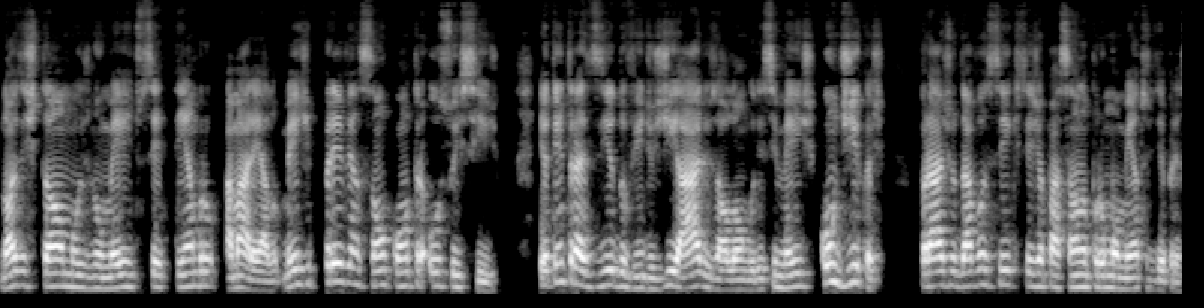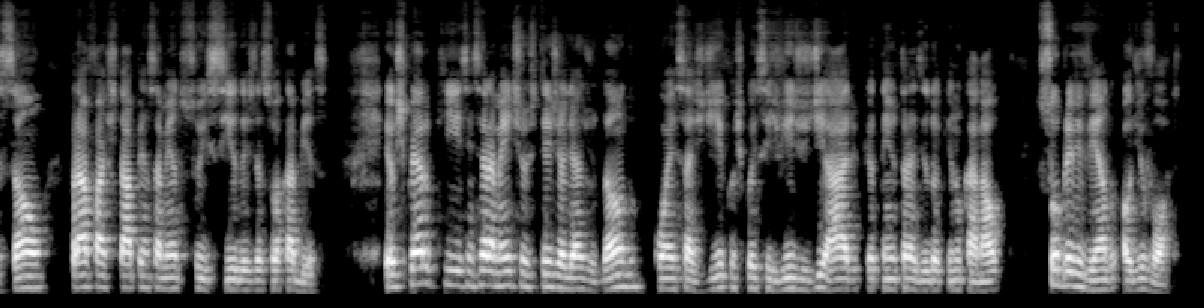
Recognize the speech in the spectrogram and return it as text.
Nós estamos no mês de setembro amarelo, mês de prevenção contra o suicídio. Eu tenho trazido vídeos diários ao longo desse mês com dicas para ajudar você que esteja passando por um momento de depressão, para afastar pensamentos suicidas da sua cabeça. Eu espero que, sinceramente, eu esteja lhe ajudando com essas dicas, com esses vídeos diários que eu tenho trazido aqui no canal Sobrevivendo ao Divórcio.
